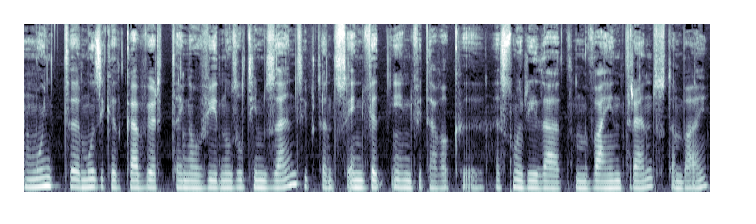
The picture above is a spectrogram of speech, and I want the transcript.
muita música de Cabo Verde que tenho ouvido nos últimos anos e, portanto, é inevitável que a sonoridade me vá entrando também.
